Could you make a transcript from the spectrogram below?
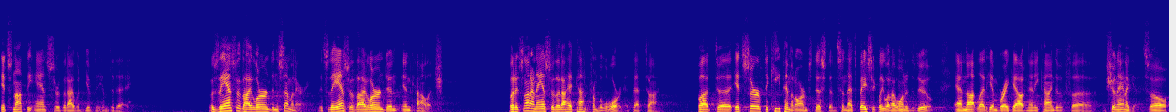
it's not the answer that I would give to him today. It was the answer that I learned in seminary. It's the answer that I learned in, in college. But it's not an answer that I had gotten from the Lord at that time. But uh, it served to keep him at arm's distance, and that's basically what I wanted to do, and not let him break out in any kind of uh, shenanigans. So,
